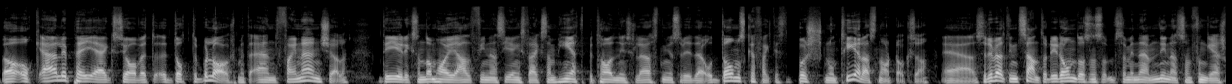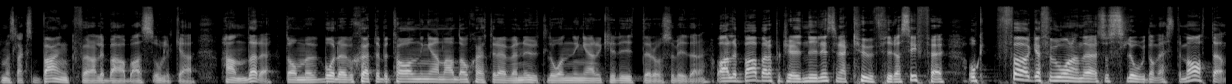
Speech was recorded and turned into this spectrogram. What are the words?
Ja, och Alipay ägs ju av ett dotterbolag som heter Ant Financial. Det är ju liksom, de har ju all finansieringsverksamhet, betalningslösning och så vidare. Och de ska faktiskt börsnoteras snart också. Eh, så det är väldigt intressant. Och det är de då som, som, som vi nämnde innan som fungerar som en slags bank för Alibabas olika handlare. De eh, både sköter betalningarna, de sköter även utlåningar, krediter och så vidare. Och Alibaba rapporterade nyligen sina Q4-siffror och föga förvånande så slog de estimaten.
